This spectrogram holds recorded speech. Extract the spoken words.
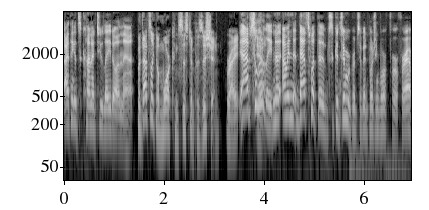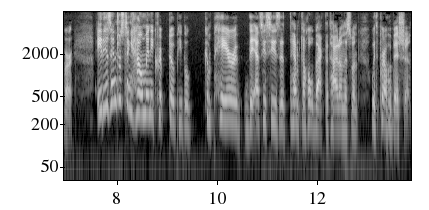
I think it's kind of too late on that. But that's like a more consistent position, right? Absolutely. No, I mean, that's what the consumer groups have been pushing for for forever. It is interesting how many crypto people compare the SEC's attempt to hold back the tide on this one with prohibition.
